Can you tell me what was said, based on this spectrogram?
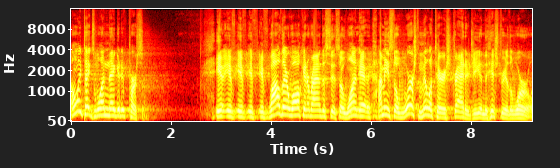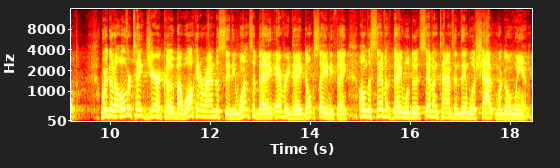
Only takes one negative person. If, if, if, if, while they're walking around the city, so one, eh, I mean, it's the worst military strategy in the history of the world. We're going to overtake Jericho by walking around the city once a day, every day, don't say anything. On the seventh day, we'll do it seven times and then we'll shout and we're going to win.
